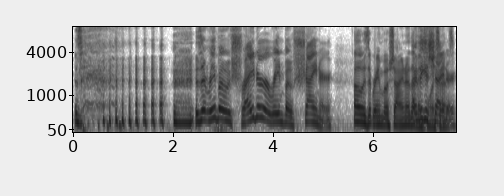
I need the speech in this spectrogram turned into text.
Is, is it Rainbow Shriner or Rainbow Shiner? Oh, is it Rainbow Shiner? That I makes think it's more Shiner. sense.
